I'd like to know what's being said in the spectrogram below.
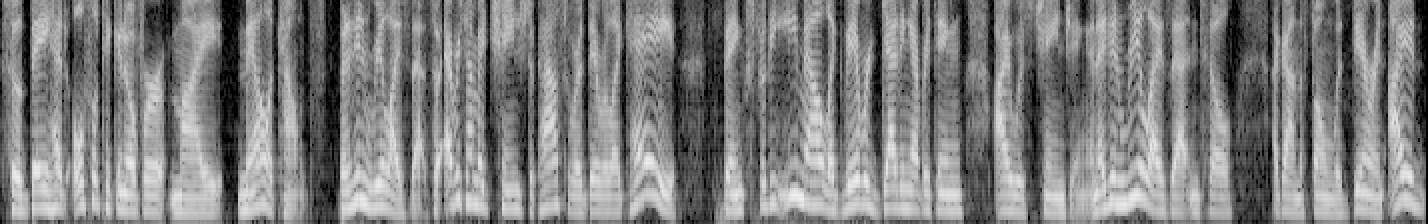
So they had also taken over my mail accounts, but I didn't realize that. So every time I changed a password, they were like, "Hey, thanks for the email. Like they were getting everything I was changing. And I didn't realize that until I got on the phone with Darren. I had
